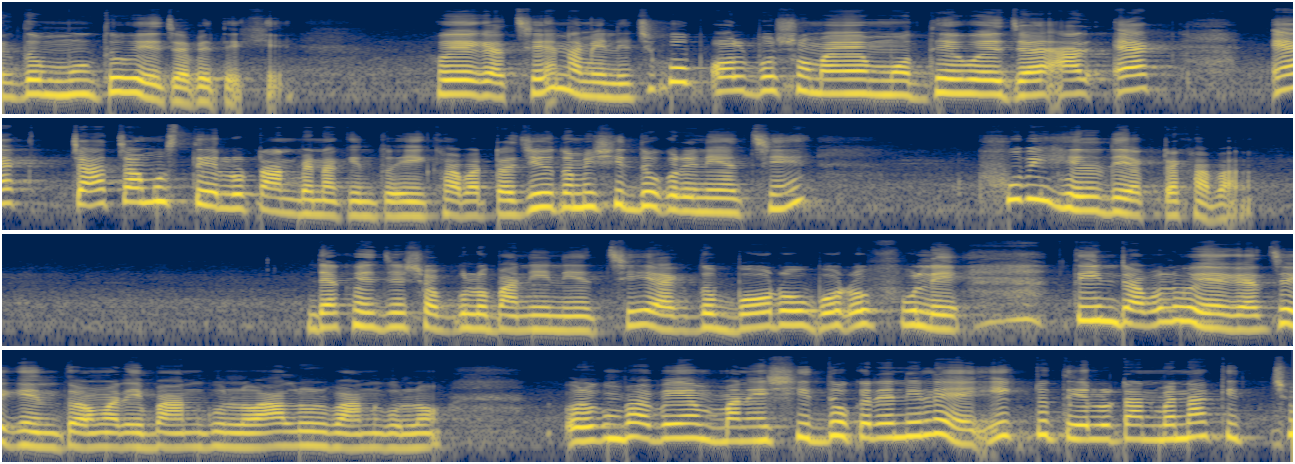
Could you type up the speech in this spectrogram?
একদম মুগ্ধ হয়ে যাবে দেখে। হয়ে গেছে, নামিয়ে নিচ্ছি। খুব অল্প সময়ের মধ্যে হয়ে যায়। আর এক এক চা চামচ তেলও টানবে না কিন্তু এই খাবারটা। যেহেতু আমি সিদ্ধ করে নিয়েছি, খুবই হেলদি একটা খাবার। দেখো যে সবগুলো বানিয়ে নিয়েছি, একদম বড় বড় ফুলে তিন ডাবল হয়ে গেছে কিন্তু আমার এই বানগুলো, আলুর বানগুলো। ওরকমভাবে মানে সিদ্ধ করে নিলে একটু তেলও টানবে না, কিচ্ছু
